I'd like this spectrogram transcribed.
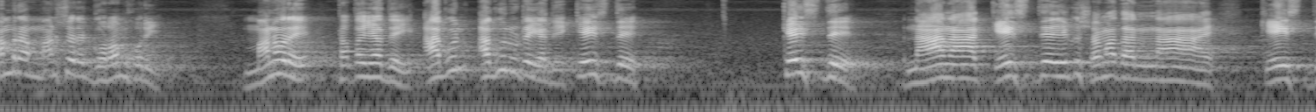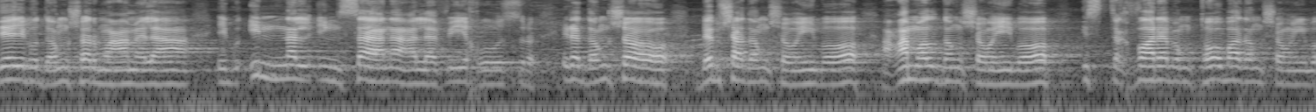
আমরা মানুষের গরম করি, মানরে তাতাইয়া দেই, আগুন আগুন উঠাইয়া দেই, কেস দে কেস দে। না না কেস দে এগু সমাধান নাই কেস দে এগু ধ্বংসর মহামেলা, এগু ইন্নাল ইনসানা লাফি খুসর। এটা ধ্বংস, ব্যবসা ধ্বংস হইব, আমল ধ্বংস হইব, ইস্তেগফার এবং তওবা ধ্বংস হইব,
